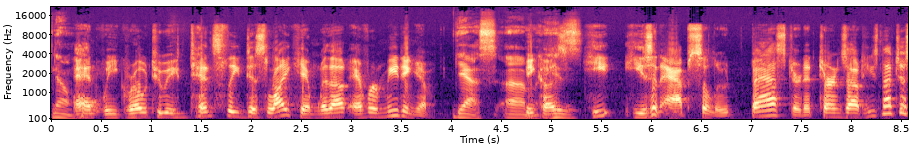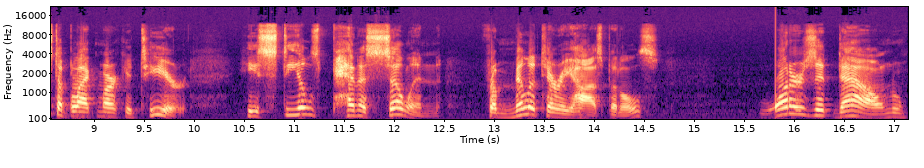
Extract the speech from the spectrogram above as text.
No. And we grow to intensely dislike him without ever meeting him Yes. Um, because his- he he's an absolute bastard. It turns out he's not just a black marketeer. He steals penicillin from military hospitals, waters it down,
